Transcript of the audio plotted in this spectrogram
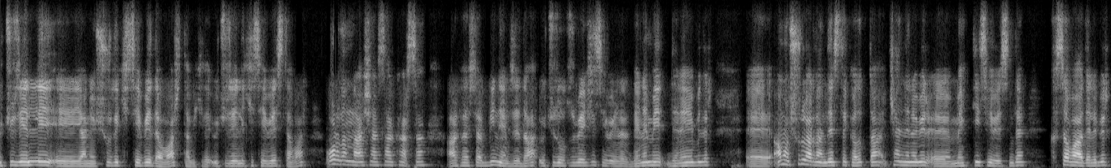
350 e, yani şuradaki seviye de var. Tabii ki de 352 seviyesi de var. Oradan da aşağı sarkarsa arkadaşlar bir nebze daha 335'li seviyeleri deneme, deneyebilir. E, ama şuralardan destek alıp da kendine bir e, MACD seviyesinde kısa vadeli bir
